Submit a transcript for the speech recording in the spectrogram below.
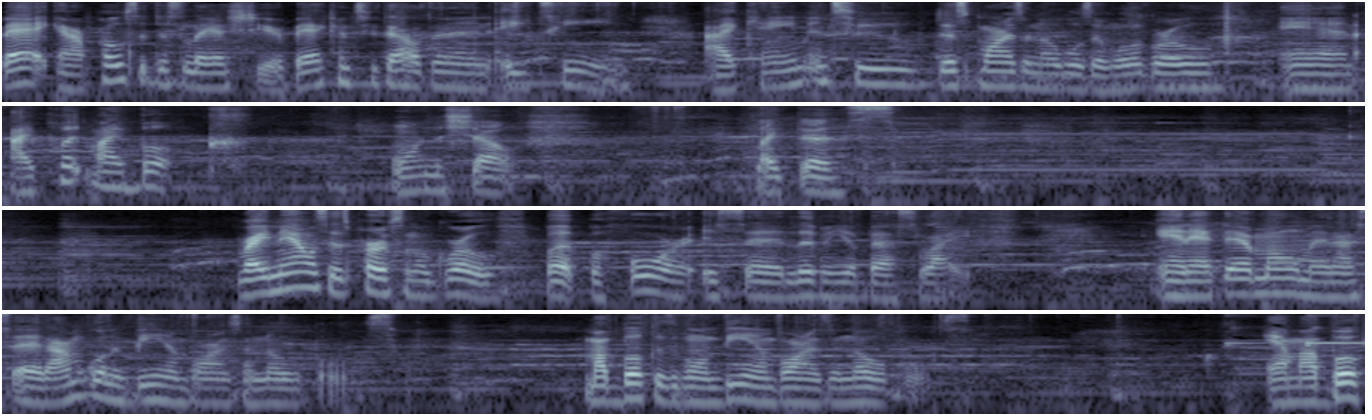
Back, and I posted this last year. Back in 2018, I came into this Barnes and Nobles in Willow Grove, and I put my book on the shelf like this. Right now it says personal growth, but before it said living your best life. And at that moment, I said, I'm going to be in Barnes and Nobles my book is going to be in Barnes and Nobles. And my book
